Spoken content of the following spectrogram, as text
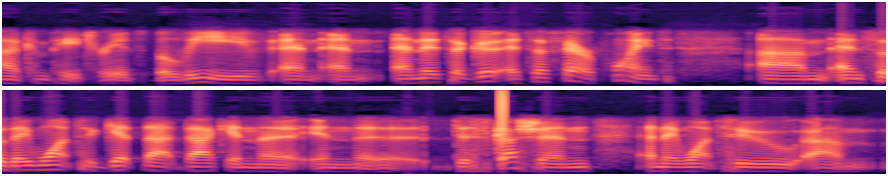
uh, compatriots believe, and, and, and it's a good, it's a fair point. Um, and so they want to get that back in the in the discussion, and they want to um,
